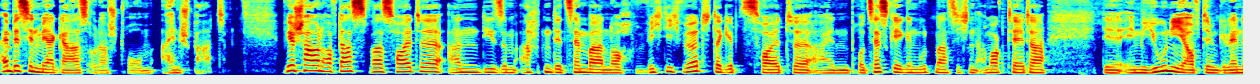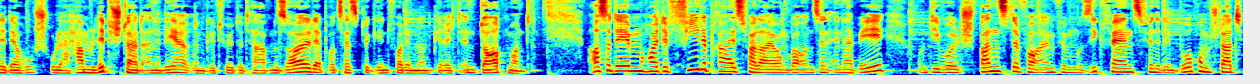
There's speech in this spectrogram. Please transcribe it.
ein bisschen mehr Gas oder Strom einspart. Wir schauen auf das, was heute an diesem 8. Dezember noch wichtig wird. Da gibt es heute einen Prozess gegen den mutmaßlichen Amoktäter, der im Juni auf dem Gelände der Hochschule Hamm-Lippstadt eine Lehrerin getötet haben soll. Der Prozess beginnt vor dem Landgericht in Dortmund. Außerdem heute viele Preisverleihungen bei uns in NRW und die wohl spannendste, vor allem für Musikfans, findet in Bochum statt.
